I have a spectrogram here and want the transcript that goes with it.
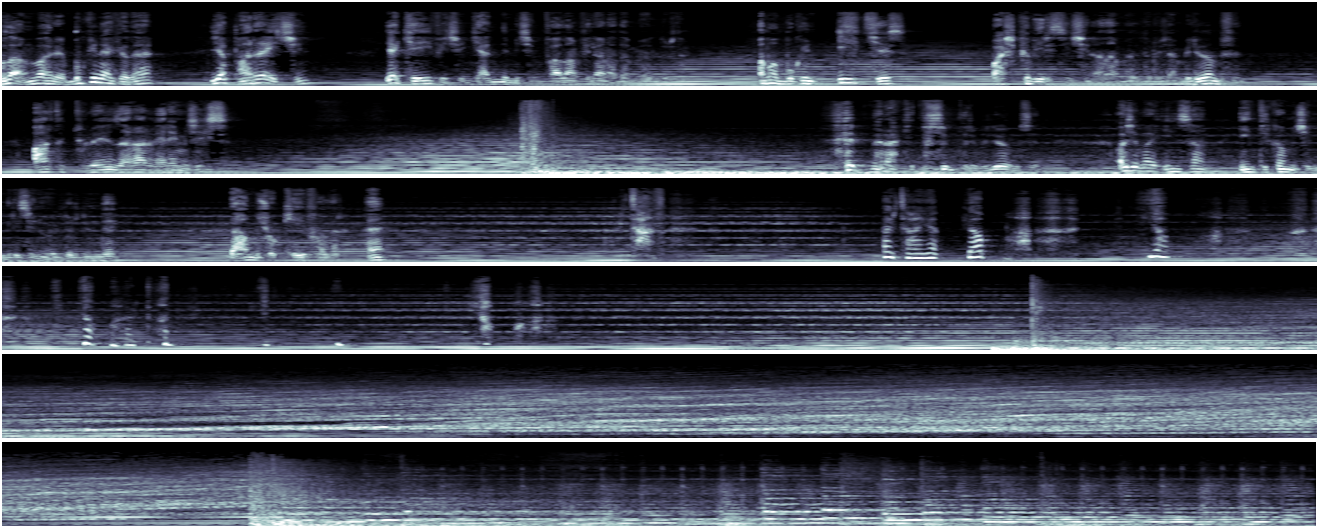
Ulan var ya bugüne kadar ya para için ya keyif için kendim için falan filan adam öldürdüm. Ama bugün ilk kez başka birisi için adam öldüreceğim biliyor musun? Artık Tülay'a zarar veremeyeceksin. Hep merak etmişimdir biliyor musun? Acaba insan intikam için birisini öldürdüğünde daha mı çok keyif alır? He? Ertan. Ertan yap, yapma. Yapma.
